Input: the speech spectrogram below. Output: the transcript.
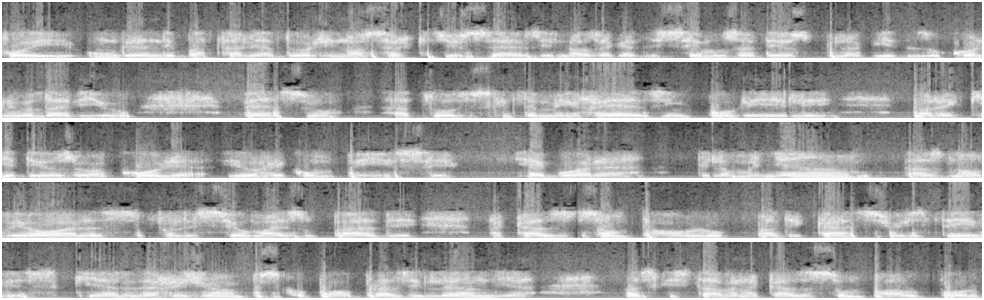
foi um grande batalhador em nossa arquidiocese e nós agradecemos a Deus pela vida do cônego Dario. Peço a todos que também rezem por ele, para que Deus o acolha e o recompense. E agora, pela manhã, às nove horas, faleceu mais um padre na casa de São Paulo, padre Cássio Esteves, que era da região episcopal Brasilândia, mas que estava na casa de São Paulo por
